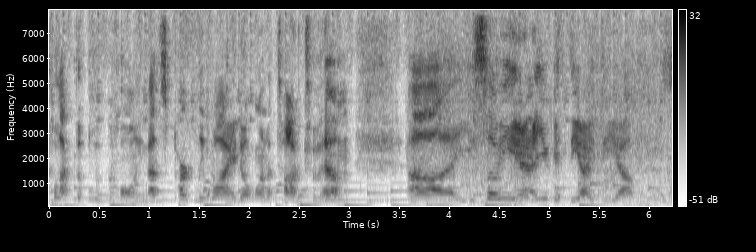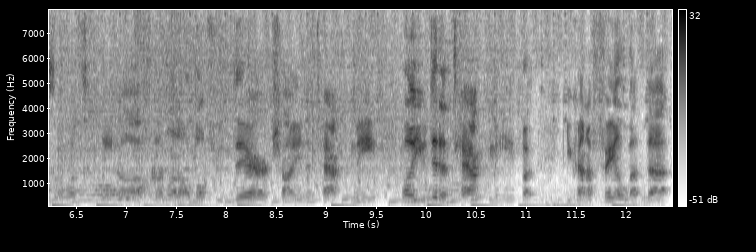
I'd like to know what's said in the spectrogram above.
collect the blue coin. That's partly why I don't want to talk to them. Uh, so yeah, you get the idea. So let's clean off. No, no, no, don't you dare try and attack me. Well, you did attack me, but you kind of failed at that.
